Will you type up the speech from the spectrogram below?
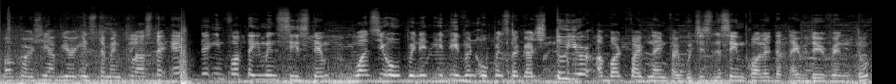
Of course, you have your instrument cluster and the infotainment system. Once you open it, it even opens the garage to your Abarth 595, which is the same color that I've driven to.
